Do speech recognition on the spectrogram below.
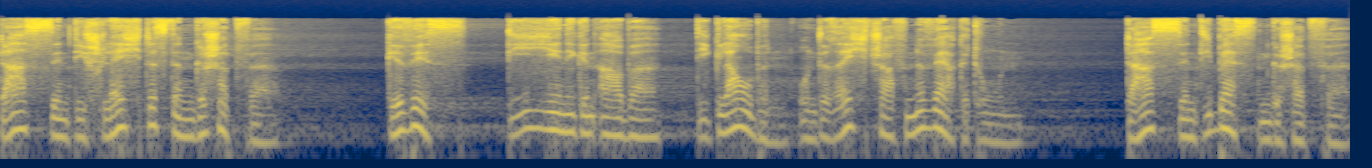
Das sind die schlechtesten Geschöpfe. Gewiss, diejenigen aber, die glauben und rechtschaffene Werke tun, das sind die besten Geschöpfe.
